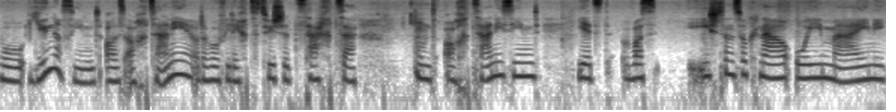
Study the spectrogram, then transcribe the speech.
die jünger sind als 18 oder die vielleicht zwischen 16 und 18 sind. Jetzt, was ist denn so genau eure Meinung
